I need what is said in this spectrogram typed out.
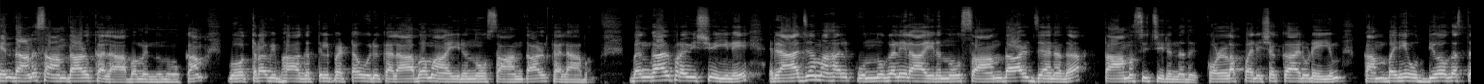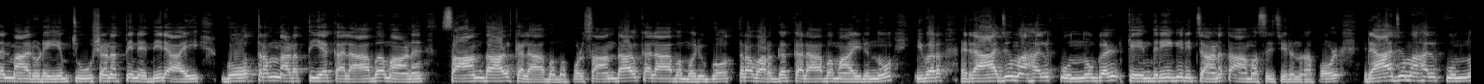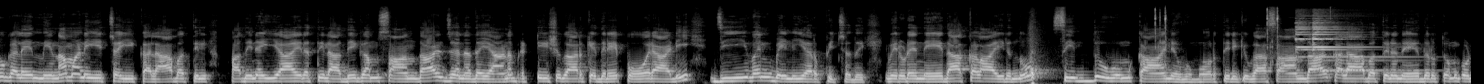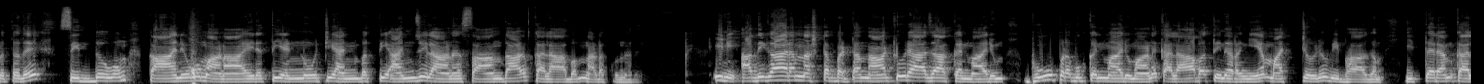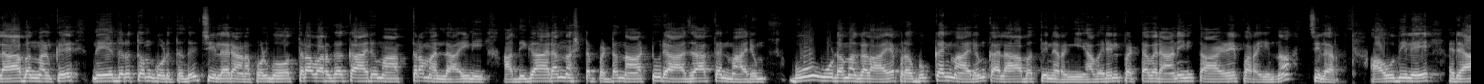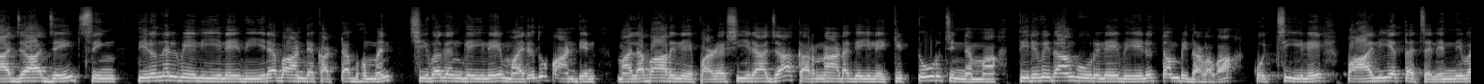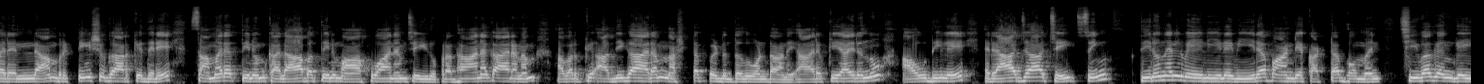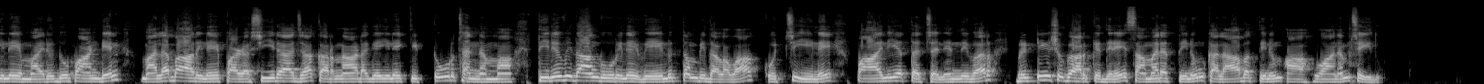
എന്താണ് സാന്താൾ കലാപം എന്ന് നോക്കാം. ഗോത്ര വിഭാഗത്തിൽപ്പെട്ട ഒരു കലാപമായിരുന്നു സാന്താൾ കലാപം. ബംഗാൾ പ്രവിശ്യയിലെ രാജമഹൽ കുന്നുകളിലായിരുന്നു സാന്താൾ ജനത താമസിച്ചിരുന്നത്. കൊള്ളപ്പലിശക്കാരുടെയും കമ്പനി ഉദ്യോഗസ്ഥന്മാരുടെയും ചൂഷണത്തിനെതിരായി ഗോത്രം നടത്തിയ കലാപമാണ് സാന്താൾ കലാപം. അപ്പോൾ സാന്താൾ കലാപം ഒരു ഗോത്രവർഗ കലാപമായിരുന്നു. ഇവർ രാജമഹൽ കുന്നുകൾ കേന്ദ്രീകരിച്ചാണ് താമസിച്ചിരുന്നത്. അപ്പോൾ രാജമഹൽ കുന്നുകളെ നിണമണിയിച്ച ഈ കലാപത്തിൽ പതിനയ്യായിരത്തിലധികം സാന്താൾ ജനതയാണ് ബ്രിട്ടീഷുകാർക്കെതിരെ പോരാടി ജീവൻ ബലിയർപ്പിച്ചത്. ഇവരുടെ നേതാക്കളായിരുന്നു സിദ്ധുവും കാനുവും. ഓർത്തിരിക്കുക സാന്താൾ കലാപത്തിന് നേതൃത്വം കൊടുത്തത് സിദ്ധുവും കാനുവുമാണ്. ആയിരത്തി എണ്ണൂറ്റി അൻപത്തി അഞ്ചിലാണ് സാന്താൾ കലാപം നടക്കുന്നത്. ഇനി അധികാരം നഷ്ടപ്പെട്ട നാട്ടുരാജാക്കന്മാരും ഭൂപ്രഭുക്കന്മാരുമാണ് കലാപത്തിനിറങ്ങിയ മറ്റൊരു വിഭാഗം. ഇത്തരം കലാപങ്ങൾക്ക് നേതൃത്വം കൊടുത്തത് ചിലരാണ്. അപ്പോൾ ഗോത്രവർഗക്കാർ മാത്രമല്ല ഇനി അധികാരം നഷ്ടപ്പെട്ട നാട്ടുരാജാക്കന്മാരും ഭൂ ഉടമകളായ പ്രഭുക്കന്മാരും കലാപത്തിനിറങ്ങി. അവരിൽപ്പെട്ടവരാണ് ഇനി താഴെ പറയുന്ന ചിലർ. ഔദിലെ രാജ ജയ്ത് സിംഗ് തിരുനെൽവേലിയിലെ വീരപാണ്ഡ്യ കട്ടബൊമ്മൻ ശിവഗംഗയിലെ മരുതുപാണ്ഡ്യൻ മലബാറിലെ പഴശ്ശിരാജ കർണാടകയിലെ കിട്ടൂർ ചിന്നമ്മ തിരുവിതാംകൂറിലെ വേലുത്തമ്പി ദളവ കൊച്ചിയിലെ പാലിയത്തച്ചൻ എന്നിവരെല്ലാം ബ്രിട്ടീഷുകാർക്കെതിരെ സമരത്തിനും കലാപത്തിനും ആഹ്വാനം ചെയ്തു. പ്രധാന കാരണം അവർക്ക് അധികാരം നഷ്ടപ്പെടുന്നതുകൊണ്ടാണ്. ആരൊക്കെയായിരുന്നു? ഔദിലെ രാജ ചെയ്ത് സിംഗ് തിരുനെൽവേലിയിലെ വീരപാണ്ഡ്യ കട്ടബൊമ്മൻ ശിവഗംഗയിലെ മരുതുപാണ്ഡ്യൻ മലബാറിലെ പഴശ്ശിരാജ കർണാടകയിലെ കിട്ടൂർ ചന്നമ്മ തിരുവിതാംകൂറിലെ വേലുത്തമ്പി ദളവ കൊച്ചിയിലെ പാലിയത്തച്ഛൻ എന്നിവർ ബ്രിട്ടീഷുകാർക്കെതിരെ സമരത്തിനും കലാപത്തിനും ആഹ്വാനം ചെയ്തു.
